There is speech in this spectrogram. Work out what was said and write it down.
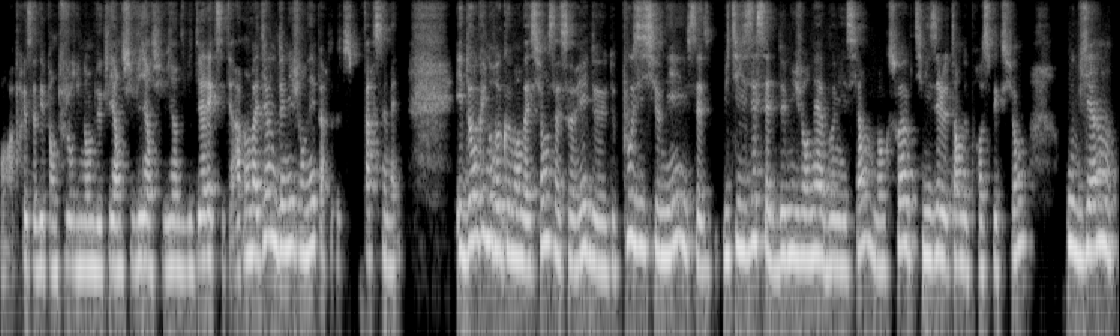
bon, après, ça dépend toujours du nombre de clients suivis, un suivi individuel, etc. on va dire une demi-journée par, par semaine. Et donc, une recommandation, ça serait de, de positionner, d'utiliser cette demi-journée à bon escient. Donc, soit optimiser le temps de prospection, ou bien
